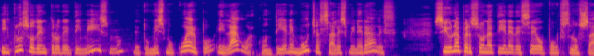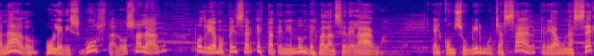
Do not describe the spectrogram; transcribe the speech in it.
Incluso dentro de ti mismo, de tu mismo cuerpo, el agua contiene muchas sales minerales. Si una persona tiene deseo por lo salado o le disgusta lo salado, podríamos pensar que está teniendo un desbalance del agua. El consumir mucha sal crea una sed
